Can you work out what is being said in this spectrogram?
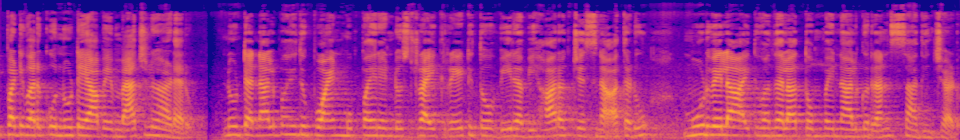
ఇప్పటి వరకు నూట యాభై మ్యాచ్లు ఆడారు. నూట నలభై ఐదు పాయింట్ ముప్పై రెండు స్ట్రైక్ రేటుతో వీర విహారం చేసిన అతడు మూడు వేల ఐదు వందల తొంభై నాలుగు రన్స్ సాధించాడు.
